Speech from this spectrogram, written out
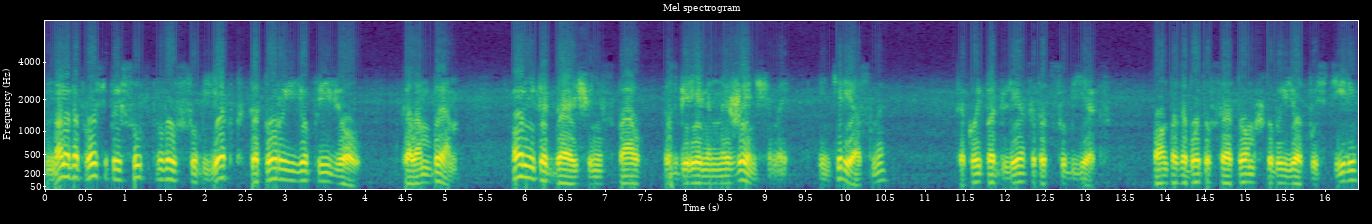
Но на допросе присутствовал субъект, который ее привел, Коломбен. Он никогда еще не спал с беременной женщиной. Интересно, какой подлец этот субъект. Он позаботился о том, чтобы ее отпустили,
